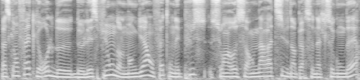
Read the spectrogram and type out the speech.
Parce qu'en fait, le rôle de, de l'espion dans le manga, en fait, on est plus sur un ressort narratif d'un personnage secondaire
